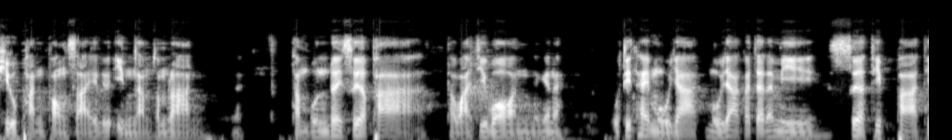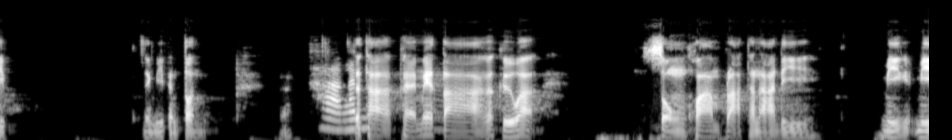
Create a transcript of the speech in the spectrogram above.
ผิวพรรณผ่องใสหรืออิ่มหนำสำราญนะทำบุญด้วยเสื้อผ้า ถวายจีวรอย่างเงี้ยนะอุทิศให้หมู่ญาติ หมู่ญาติก็จะได้มีเสื้อทิพย์ผ้าทิพย์อย่างนี้เป็นต้นค่ะงั้นแต่ถ้าแผ่เมตตาก็คือว่าส่งความปรารถนาดี มีมี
